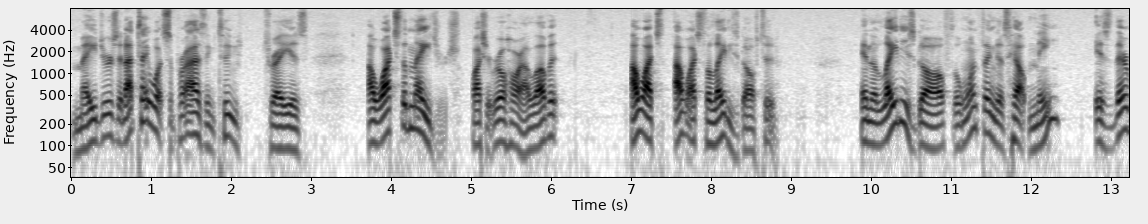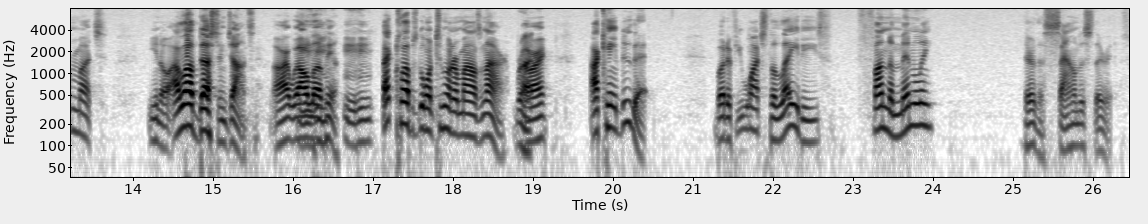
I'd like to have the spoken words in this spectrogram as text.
majors. And I tell you what's surprising too, Trey, is I watch the majors, watch it real hard. I love it. I watch I watch the ladies golf too. And the ladies golf, the one thing that's helped me is they're much you know, I love Dustin Johnson. All right, we all love him. Mm-hmm. That club's going 200 miles an hour. Right. All right. I can't do that. But if you watch the ladies, fundamentally, they're the soundest there is.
